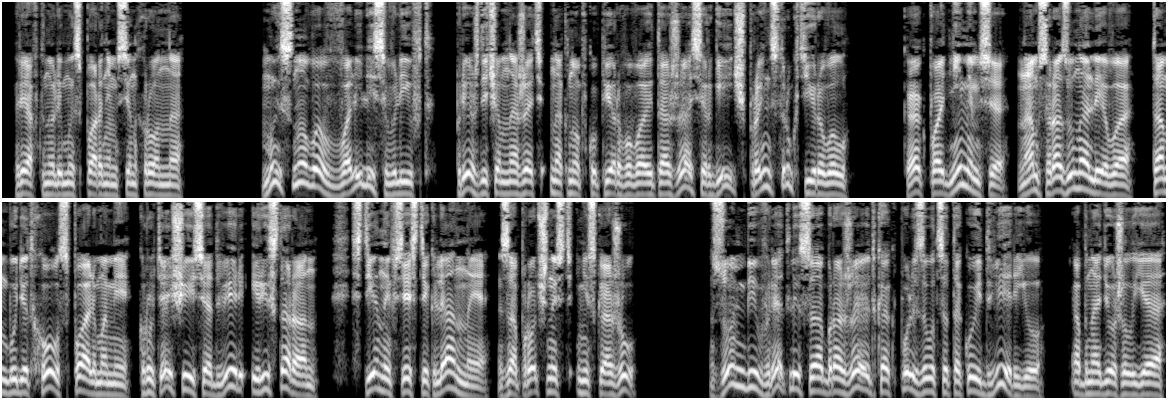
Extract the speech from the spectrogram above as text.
— рявкнули мы с парнем синхронно. Мы снова ввалились в лифт. Прежде чем нажать на кнопку первого этажа, Сергеич проинструктировал. «Как поднимемся, нам сразу налево. Там будет холл с пальмами, крутящаяся дверь и ресторан. Стены все стеклянные, за прочность не скажу». Зомби вряд ли соображают, как пользоваться такой дверью. обнадежил я.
